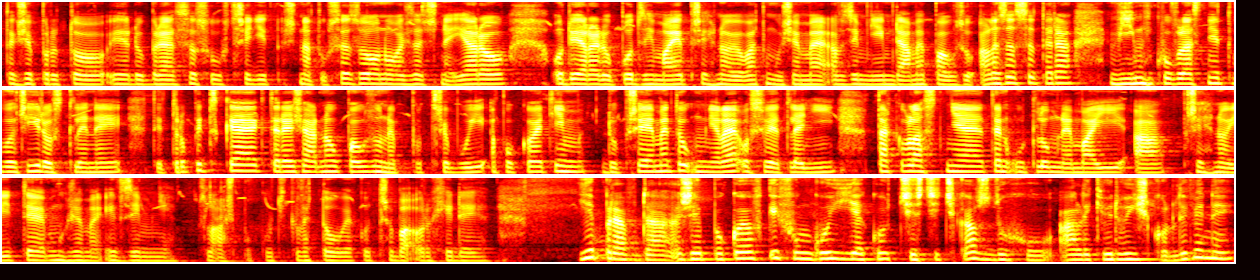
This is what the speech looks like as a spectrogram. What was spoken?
Takže proto je dobré se soustředit až na tu sezónu, až začne jaro. Od jara do podzima je přihnojovat můžeme a v zimě jim dáme pauzu. Ale zase teda výjimku vlastně tvoří rostliny, ty tropické, které žádnou pauzu nepotřebují a pokud jim dopřejeme to umělé osvětlení, tak vlastně ten útlum nemají a přihnojit je můžeme i v zimě, zvlášť pokud kvetou, jako třeba orchideje. Je pravda, že pokojovky fungují jako čistička vzduchu a likvidují škodliviny?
